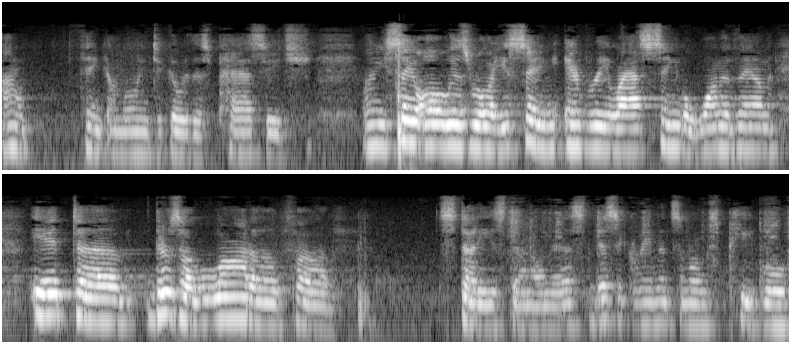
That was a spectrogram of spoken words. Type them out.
I don't think I'm going to go to this passage. When you say all Israel, are you saying every last single one of them? It uh, there's a lot of uh, studies done on this, disagreements amongst people.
